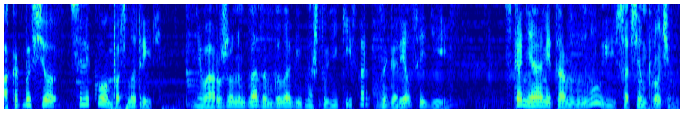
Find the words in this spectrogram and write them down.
А как бы все целиком посмотреть? Невооруженным глазом было видно, что Никифор загорелся идеей. С конями там, ну и со всем прочим.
